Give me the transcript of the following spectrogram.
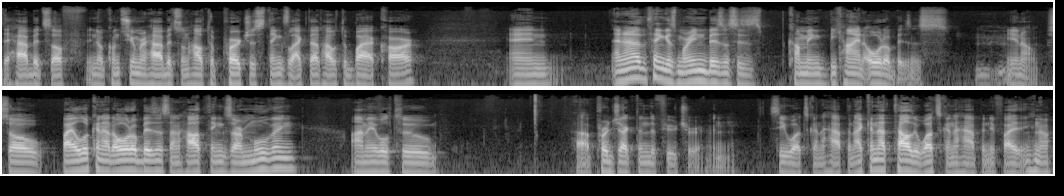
the habits of, you know, consumer habits on how to purchase things like that, how to buy a car. And, and another thing is marine business is coming behind auto business. You know, so by looking at auto business and how things are moving, I'm able to uh, project in the future and see what's going to happen. I cannot tell you what's going to happen if I, you know,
